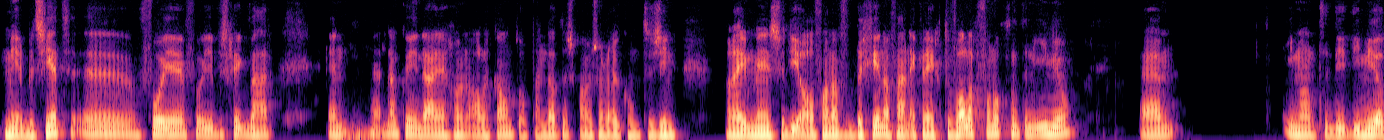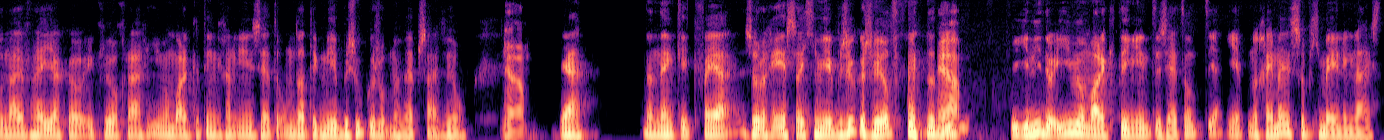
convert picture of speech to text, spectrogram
meer budget voor, je, voor je beschikbaar. En ja, dan kun je daarin gewoon alle kanten op. En dat is gewoon zo leuk om te zien. Alleen mensen die al vanaf het begin af aan... Ik kreeg toevallig vanochtend een e-mail. Um, iemand die, die mailde mij van... Hey Jacco, ik wil graag e-mailmarketing gaan inzetten... omdat ik meer bezoekers op mijn website wil. Ja. Ja, dan denk ik van ja, zorg eerst dat je meer bezoekers wilt. dat ja. doe je niet door e-mailmarketing in te zetten, want ja, je hebt nog geen mensen op je mailinglijst.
